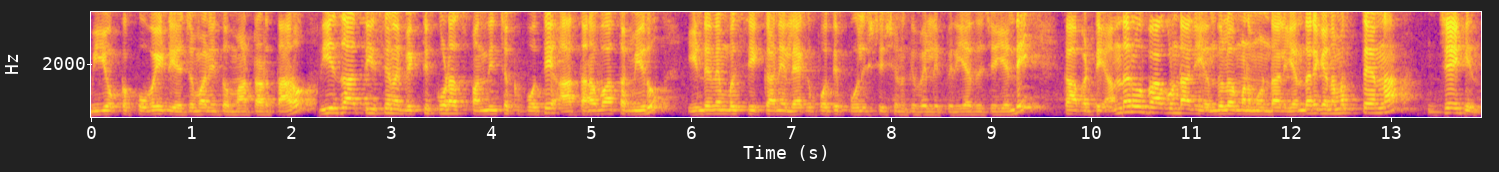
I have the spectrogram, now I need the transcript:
మీ యొక్క కువైట్ యజమానితో మాట్లాడతారో వీసా తీసిన వ్యక్తి కూడా స్పందించకపోతే ఆ తర్వాత మీరు ఇండియన్ ఎంబసీ కానీ లేకపోతే పోలీస్ స్టేషన్కి వెళ్ళి ఫిర్యాదు చేయండి. కాబట్టి అందరూ బాగుండాలి అందులో మనం ఉండాలి. అందరికీ నమస్తే అన్న. జై హింద్.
